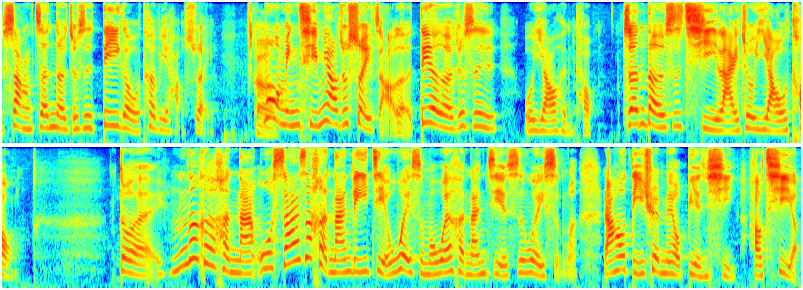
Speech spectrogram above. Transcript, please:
上真的就是第一个，我特别好睡。莫名其妙就睡着了。第二个就是我腰很痛，真的是起来就腰痛。对，那个很难，我实在是很难理解为什么，我也很难解释为什么。然后的确没有变细，好气哦，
